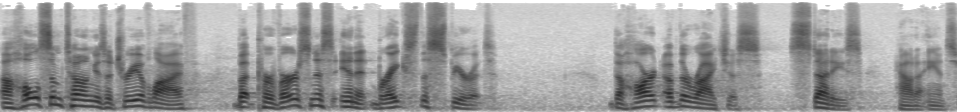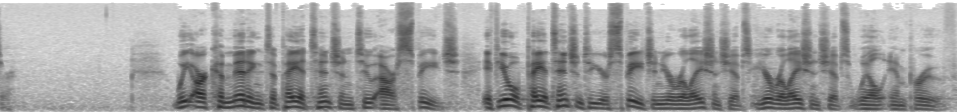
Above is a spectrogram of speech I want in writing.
A wholesome tongue is a tree of life, but perverseness in it breaks the spirit. The heart of the righteous studies how to answer. We are committing to pay attention to our speech. If you will pay attention to your speech and your relationships, your relationships will improve.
